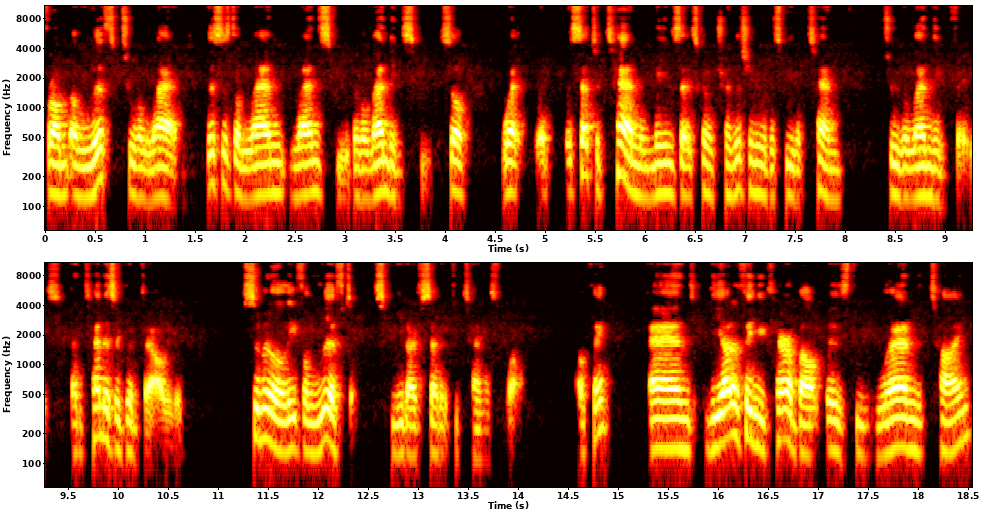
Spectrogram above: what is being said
from a lift to a land. This is the land land speed or the landing speed. So when it's set to 10, it means that it's going to transition with a speed of 10 to the landing phase. And 10 is a good value. Similarly, for lift speed, I've set it to 10 as well. Okay? And the other thing you care about is the land time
